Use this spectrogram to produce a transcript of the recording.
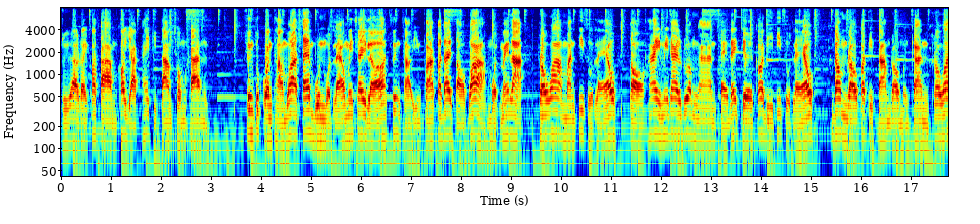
หรืออะไรก็ตามก็อยากให้ติดตามชมกัน ซึ่งทุกคนถามว่าแต้มบุญหมดแล้วไม่ใช่เหรอ ซึ่งสาวอิงฟ้าก็ได้ตอบว่าหมดไหมล่ะ เพราะว่ามันที่สุดแล้ว ต่อให้ไม่ได้ร่วมงาน แต่ได้เจอก็ดีที่สุดแล้ว ด้อมเราก็ติดตามเราเหมือนกัน เพราะว่า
